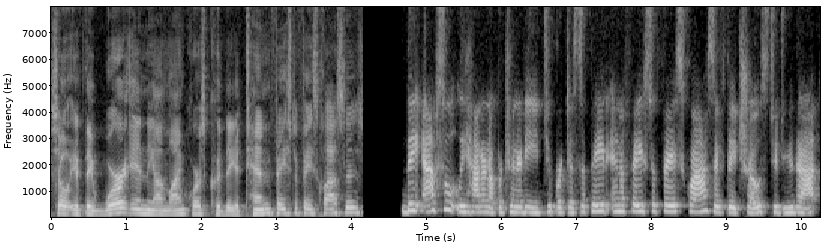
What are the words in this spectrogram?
So if they were in the online course could they attend face-to-face classes they absolutely had an opportunity to participate in a face to face class if they chose to do that.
